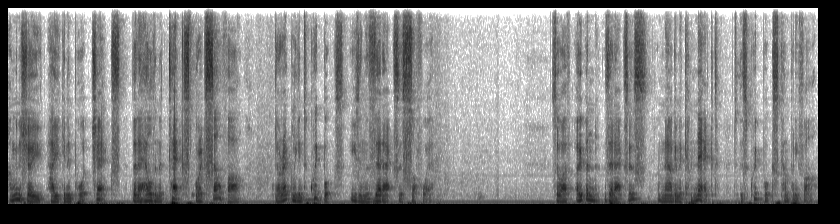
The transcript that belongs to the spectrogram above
I'm going to show you how you can import checks that are held in a text or Excel file directly into QuickBooks using the Zed Axis software. So I've opened Zed Axis. I'm now going to connect to this QuickBooks company file.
